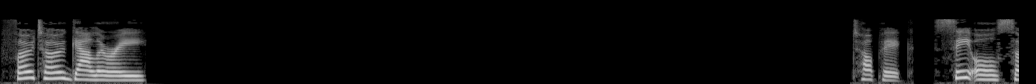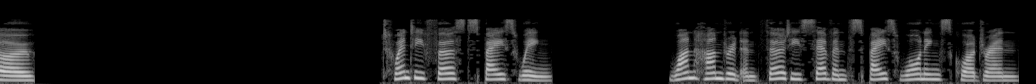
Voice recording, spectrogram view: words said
Photo gallery. Topic: See also 21st Space Wing 137th Space Warning Squadron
